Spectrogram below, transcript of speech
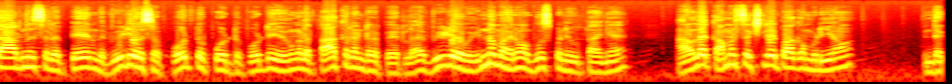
சார்ந்து சில பேர் இந்த வீடியோஸை போட்டு போட்டு போட்டு இவங்களை தாக்குறன்ற பேரில் வீடியோவை இன்னும் பயங்கரமாக பூஸ்ட் பண்ணி விட்டாங்க. அதனால் கமெண்ட் செக்ஷன்லேயே பார்க்க முடியும். இந்த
